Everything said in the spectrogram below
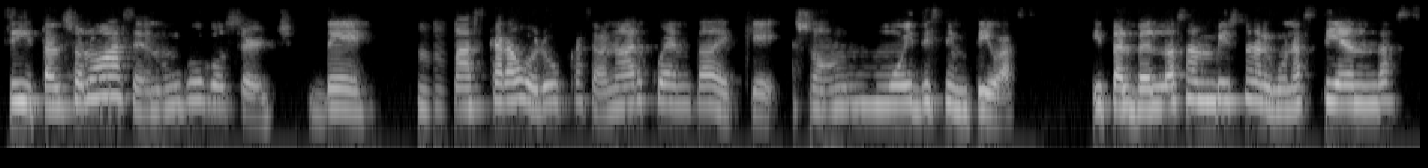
si tan solo hacen un Google search de máscara boruca, se van a dar cuenta de que son muy distintivas. Y tal vez las han visto en algunas tiendas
